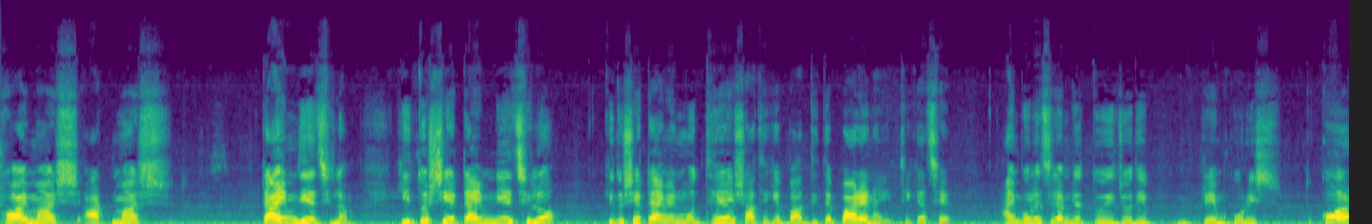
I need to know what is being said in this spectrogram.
ছয় মাস, আট মাস টাইম দিয়েছিলাম। কিন্তু সে টাইম নিয়েছিল, কিন্তু সে টাইমের মধ্যে সাথীকে বাদ দিতে পারে নাই, ঠিক আছে? আমি বলেছিলাম যে, তুই যদি প্রেম করিস কর।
